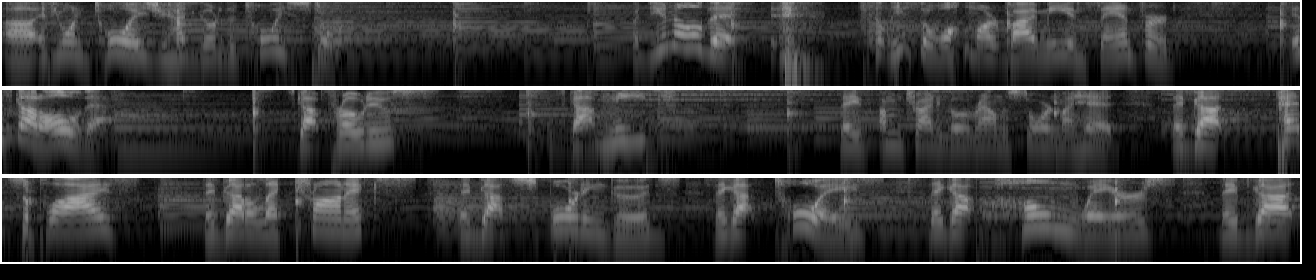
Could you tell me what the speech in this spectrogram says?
Uh, if you wanted toys, you had to go to the toy store. But do you know that at least the Walmart by me in Sanford, it's got all of that. It's got produce, it's got meat. They've, I'm trying to go around the store in my head. They've got pet supplies, they've got electronics, they've got sporting goods, they got toys, they got homewares, they've got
